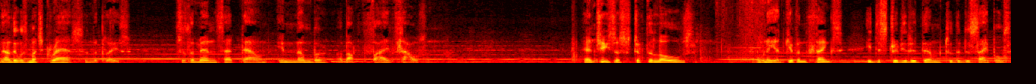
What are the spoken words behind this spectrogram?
Now there was much grass in the place, so the men sat down in number about five thousand. And Jesus took the loaves, and when he had given thanks, he distributed them to the disciples,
